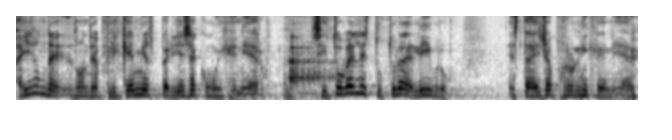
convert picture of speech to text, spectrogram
Ahí es donde, donde apliqué mi experiencia como ingeniero. Ah. Si tú ves la estructura del libro, está hecha por un ingeniero.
